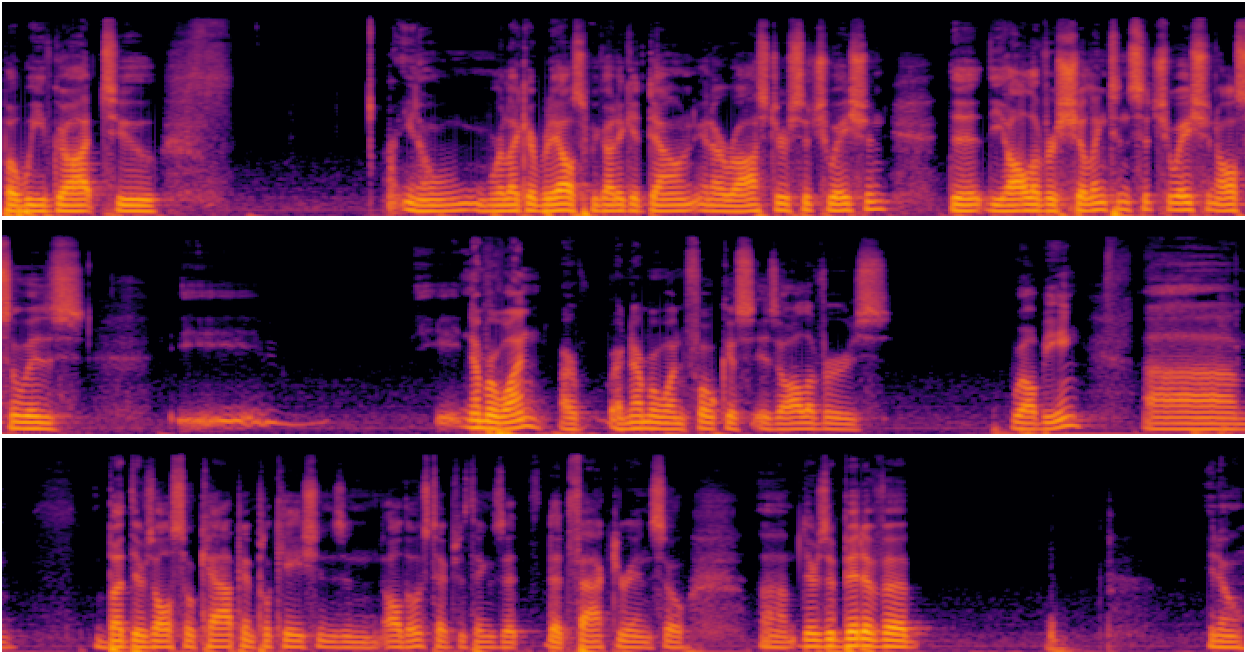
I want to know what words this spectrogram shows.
but we've got to, you know, we're like everybody else. We got to get down in our roster situation. The the Oliver Kylington situation also is number one. Our our number one focus is Oliver's well-being. Um, but there's also cap implications and all those types of things that, that factor in. So um, there's a bit of a, you know,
